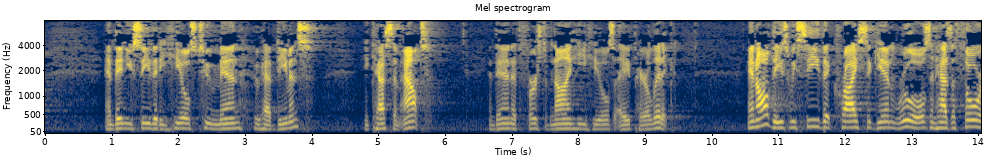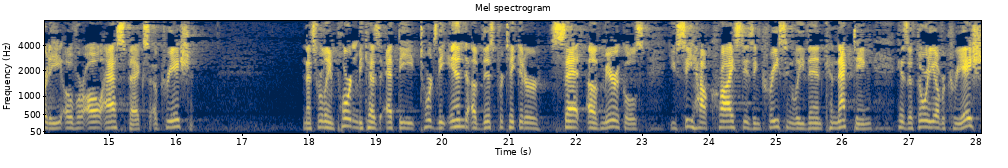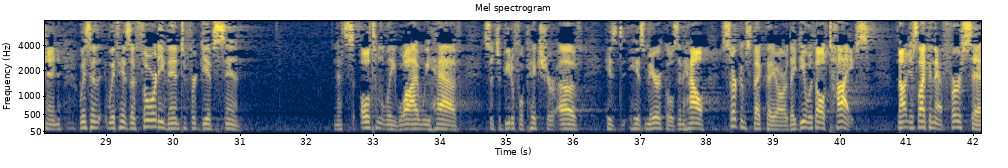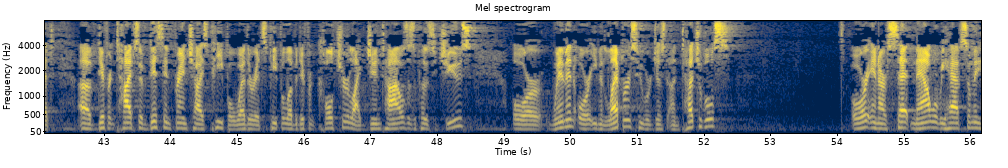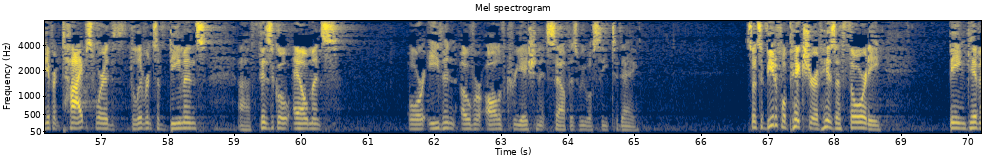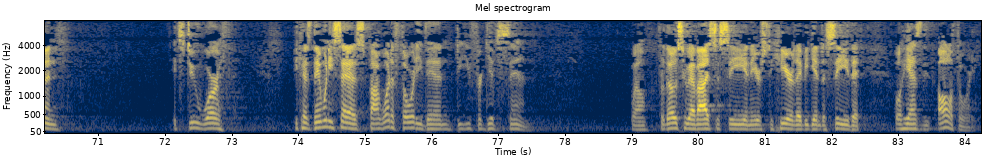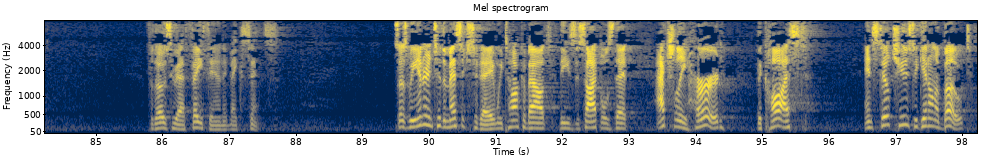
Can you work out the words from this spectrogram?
And then you see that he heals two men who have demons. He casts them out. And then at the first of nine, he heals a paralytic. And all these, we see that Christ again rules and has authority over all aspects of creation. And that's really important because at the, towards the end of this particular set of miracles, you see how Christ is increasingly then connecting his authority over creation with, with his authority then to forgive sin. And that's ultimately why we have such a beautiful picture of his, his miracles and how circumspect they are. They deal with all types, not just like in that first set of different types of disenfranchised people, whether it's people of a different culture like Gentiles as opposed to Jews, or women, or even lepers who were just untouchables or in our set now where we have so many different types where it's deliverance of demons, uh, physical ailments, or even over all of creation itself, as we will see today. So it's a beautiful picture of his authority being given its due worth. Because then when he says, By what authority then do you forgive sin? Well, for those who have eyes to see and ears to hear, they begin to see that well, he has all authority. For those who have faith in, it makes sense. So as we enter into the message today and we talk about these disciples that actually heard the cost and still choose to get on a boat,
